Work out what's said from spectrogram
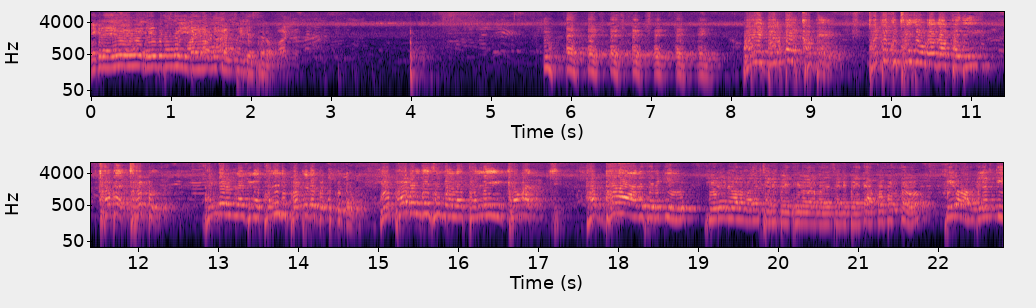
ఇక్కడ ఏ ఏ- విధంగా ఈ డైలాగ్ని కంప్లీట్ చేస్తారు? పది. కథ చెప్పు. బంగారం లాంటి తల్లిని పొట్టడ పెట్టుకుంటావు ఏ పాఠం చేసింది నా తల్లి కమ అబ్బా అనేసరికి హీరోయిన్ వాళ్ళ మదర్ చనిపోయింది హీరో వాళ్ళ మదర్ చనిపోయింది. ఆ కోపంతో హీరో ఆ విలన్కి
